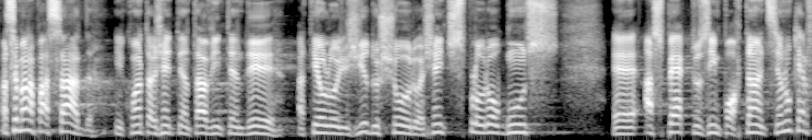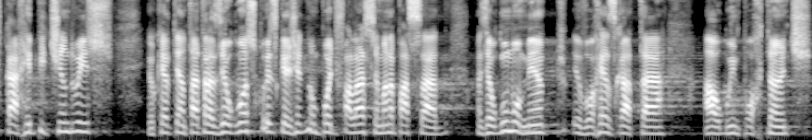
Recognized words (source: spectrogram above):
A semana passada, enquanto a gente tentava entender a teologia do choro, a gente explorou alguns é, aspectos importantes. Eu não quero ficar repetindo isso. Eu quero tentar trazer algumas coisas que a gente não pôde falar semana passada, mas em algum momento eu vou resgatar algo importante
